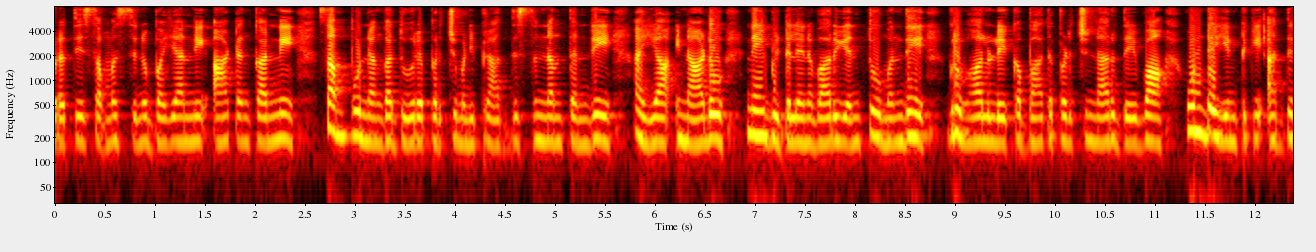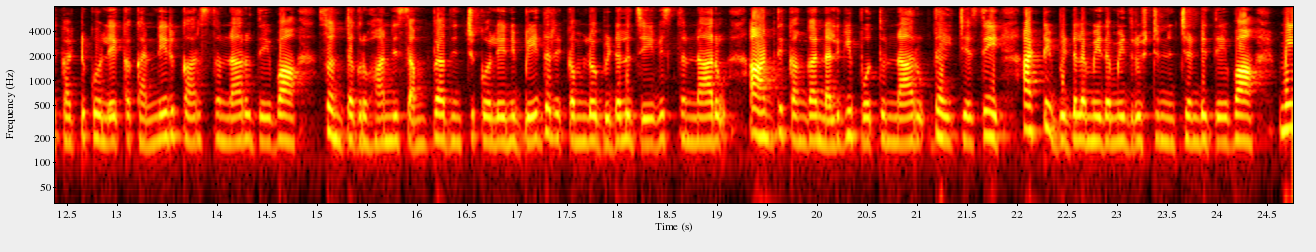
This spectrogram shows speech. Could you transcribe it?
ప్రతి సమస్యను భయాన్ని ఆటంకాన్ని సంపూర్ణంగా దూరపరచమని ప్రార్థిస్తున్నాం తండ్రి. అయ్యా ఈనాడు నీ బిడ్డలైన వారు ఎంతో మంది గృహాలు లేక బాధపడుచున్నారు దేవా. ఉండే ఇంటికి అద్దె కట్టుకోలేక కన్నీరు కారు కారుస్తున్నారు దేవా. సొంత గృహాన్ని సంపాదించుకోలేని పేదరికంలో బిడ్డలు జీవిస్తున్నారు. ఆర్థికంగా నలిగిపోతున్నారు. దయచేసి అట్టి బిడ్డల మీద మీ దృష్టి నుంచండి దేవా. మీ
